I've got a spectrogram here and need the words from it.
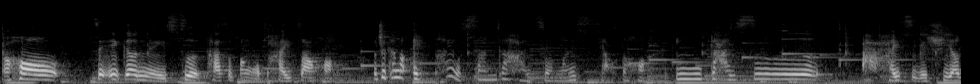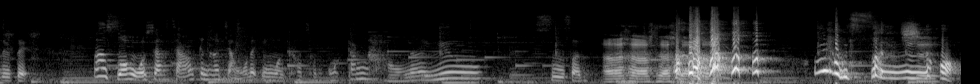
然后这一个女士她是帮我拍照哈。我就看到，哎，她有三个孩子，蛮小的哈，应该是啊，孩子也需要，对不对？那时候我想想要跟她讲我的英文课程，我刚好呢又失声，没有声音哦，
